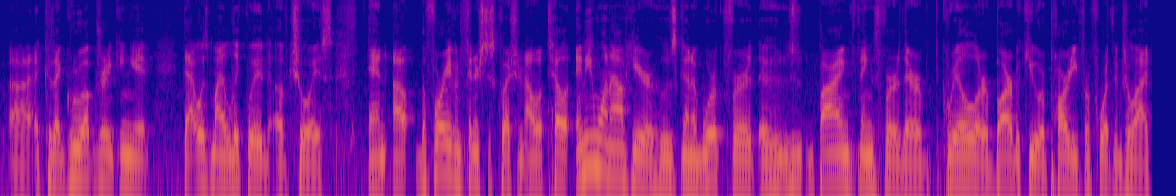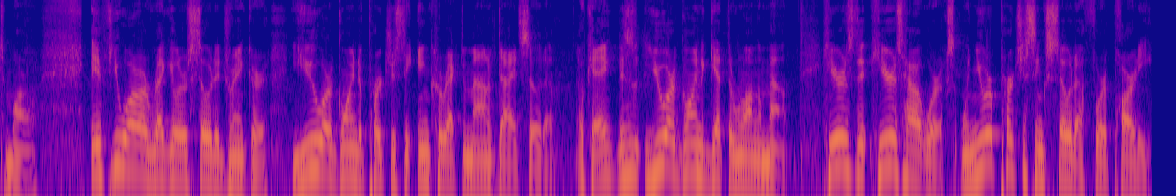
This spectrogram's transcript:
because I grew up drinking it. That was my liquid of choice. And uh, before I even finish this question, I will tell anyone out here who's going to work for, uh, who's buying things for their grill or barbecue or party for Fourth of July tomorrow. If you are a regular soda drinker, you are going to purchase the incorrect amount of diet soda. Okay, this is you are going to get the wrong amount. Here's the here's how it works. When you are purchasing soda for a party,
